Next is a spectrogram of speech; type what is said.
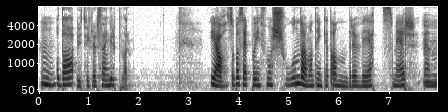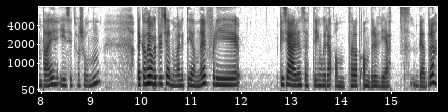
Mm. og da utvikler det seg en gruppenorm. Ja, så basert på informasjon, da. Man tenker at andre vet mer enn Mhm. deg i situasjonen. Det kan jeg faktisk kjenne meg litt igjen i, fordi hvis jeg er i en setting hvor jeg antar at andre vet bedre,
